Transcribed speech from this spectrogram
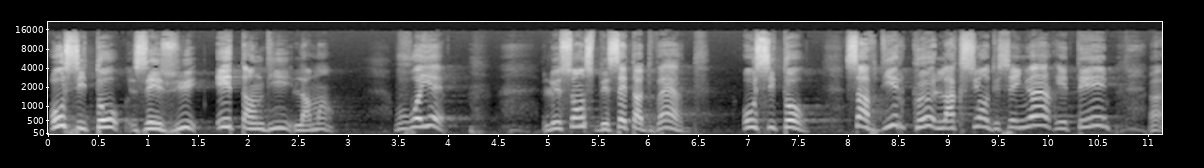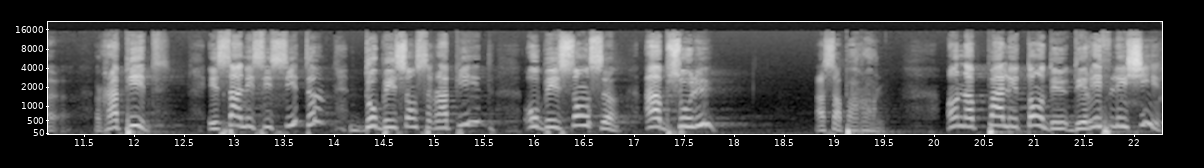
aussitôt Jésus étendit la main. Vous voyez le sens de cet adverbe, aussitôt. Ça veut dire que l'action du Seigneur était euh, rapide. Et ça nécessite d'obéissance rapide, obéissance absolue à sa parole. On n'a pas le temps de, de réfléchir.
